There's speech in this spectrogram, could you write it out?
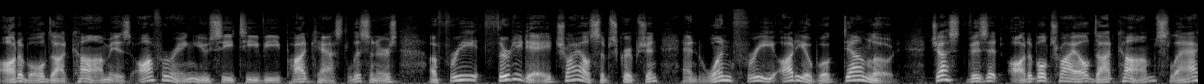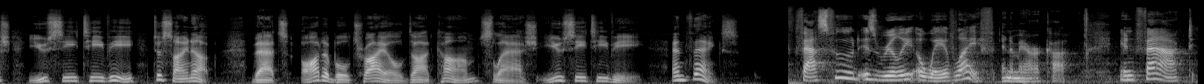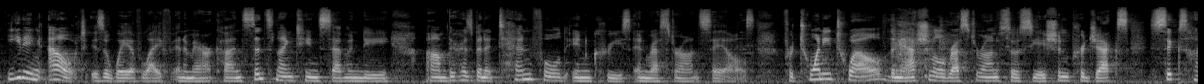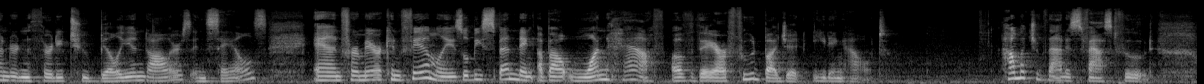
Audible.com is offering UCTV podcast listeners a free 30-day trial subscription and one free audiobook download. Just visit audibletrial.com slash UCTV to sign up. That's audibletrial.com slash UCTV. And thanks. Fast food is really a way of life in America. In fact, eating out is a way of life in America, and since 1970, um, there has been a tenfold increase in restaurant sales. For 2012, the National Restaurant Association projects $632 billion in sales, and for American families, will be spending about one half of their food budget eating out. How much of that is fast food?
